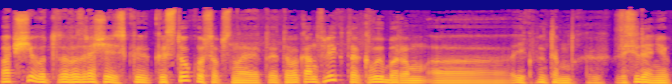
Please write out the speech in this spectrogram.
Вообще, вот возвращаясь к, к истоку, собственно, этого конфликта, к выборам э, и там, к заседанию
